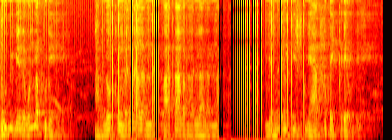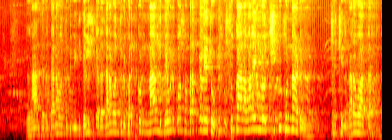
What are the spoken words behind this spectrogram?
భూమి మీద ఉన్నప్పుడే పరలోకం వెళ్ళాలన్నా పాతాళం వెళ్ళాలన్నా నిర్ణయం తీసుకునే అర్హత ఇక్కడే ఉంది. లాజరు ధనవంతుడు మీకు తెలుసు కదా ధనవంతుడు బ్రతికున్న నాళ్ళు దేవుని కోసం బ్రతకలేదు. సుఖాల వలయంలో చిక్కుకున్నాడు. చచ్చిన తర్వాత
